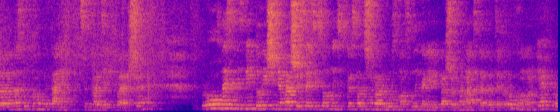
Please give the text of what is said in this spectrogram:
е, наступного питання. Це 21. Про внесення змін до рішення першої сесії Солоницької селищної ради 8 скликання від 1.12.2020 року номер 5 про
